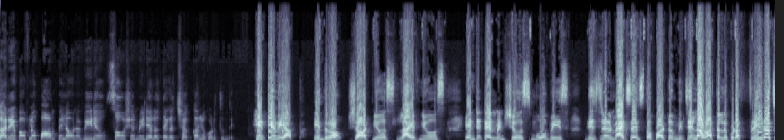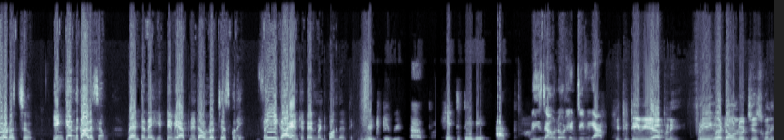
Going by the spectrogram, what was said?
కర్రీ పఫ్లో పాము పిల్ల ఉన్న వీడియో సోషల్ మీడియాలో తెగ చక్కర్లు కొడుతుంది. Hit TV app. ఇందులో short news live news entertainment shows movies digital మ్యాగజైన్స్తో పాటు మీ జిల్లా వార్తలను కూడా ఫ్రీగా చూడొచ్చు. ఇంకెందుకు ఆలస్యం? వెంటనే హిట్ టీవీ యాప్ని డౌన్లోడ్ చేసుకుని ఫ్రీగా ఎంటర్టైన్మెంట్ పొందండి. Hit TV app. Hit TV app. Please download Hit TV app. Hit TV యాప్ని ఫ్రీగా డౌన్లోడ్ చేసుకొని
